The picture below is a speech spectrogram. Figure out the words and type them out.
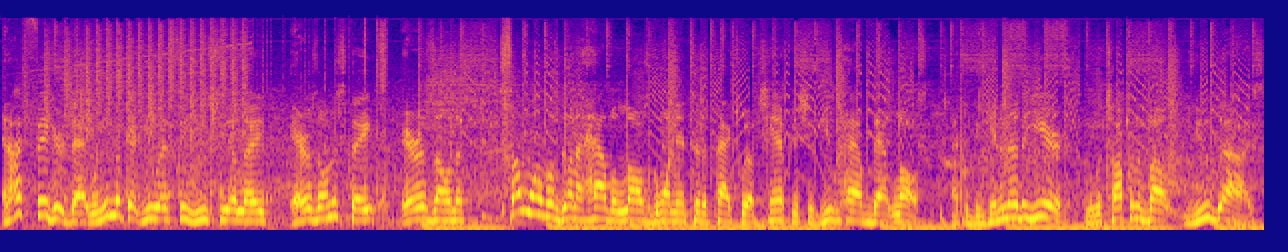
And I figured that when you look at USC, UCLA, Arizona State, Arizona, someone was going to have a loss going into the Pac 12 championship. You have that loss. At the beginning of the year, we were talking about you guys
